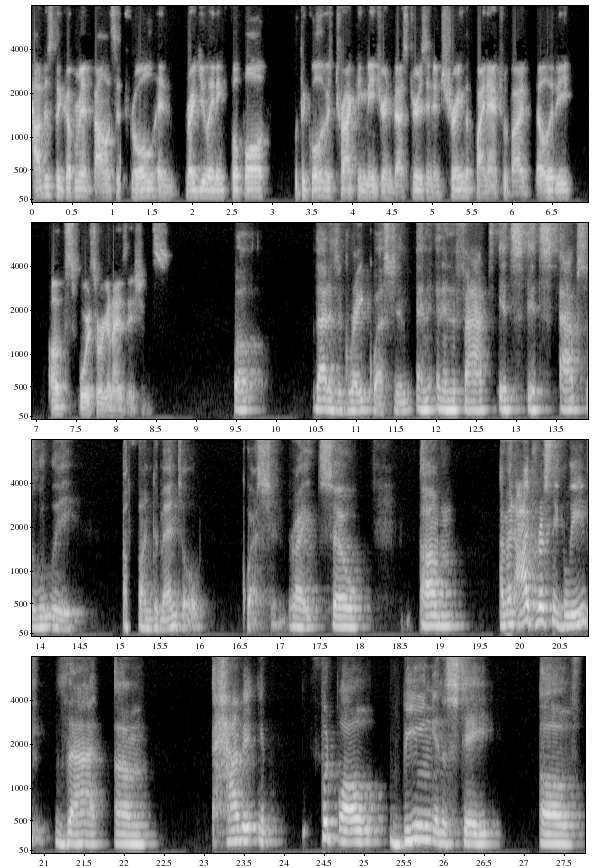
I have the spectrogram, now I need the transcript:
how does the government balance its role in regulating football with the goal of attracting major investors and ensuring the financial viability of sports organizations? Well, that is a great question. And, and in fact, it's it's absolutely a fundamental question, right? So um, I mean, I personally believe that um, having football being in a state of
